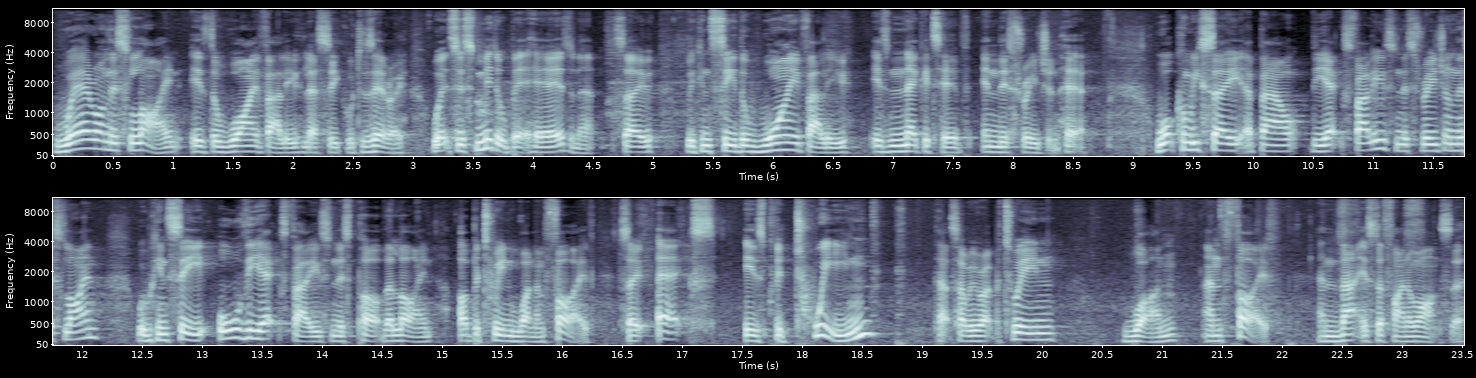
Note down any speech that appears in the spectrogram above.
Where on this line is the y value less equal to zero? Well, it's this middle bit here, isn't it? So we can see the y value is negative in this region here. What can we say about the x values in this region on this line? Well, we can see all the x values in this part of the line are between 1 and 5. So x is between, that's how we write between, 1 and 5. And that is the final answer.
